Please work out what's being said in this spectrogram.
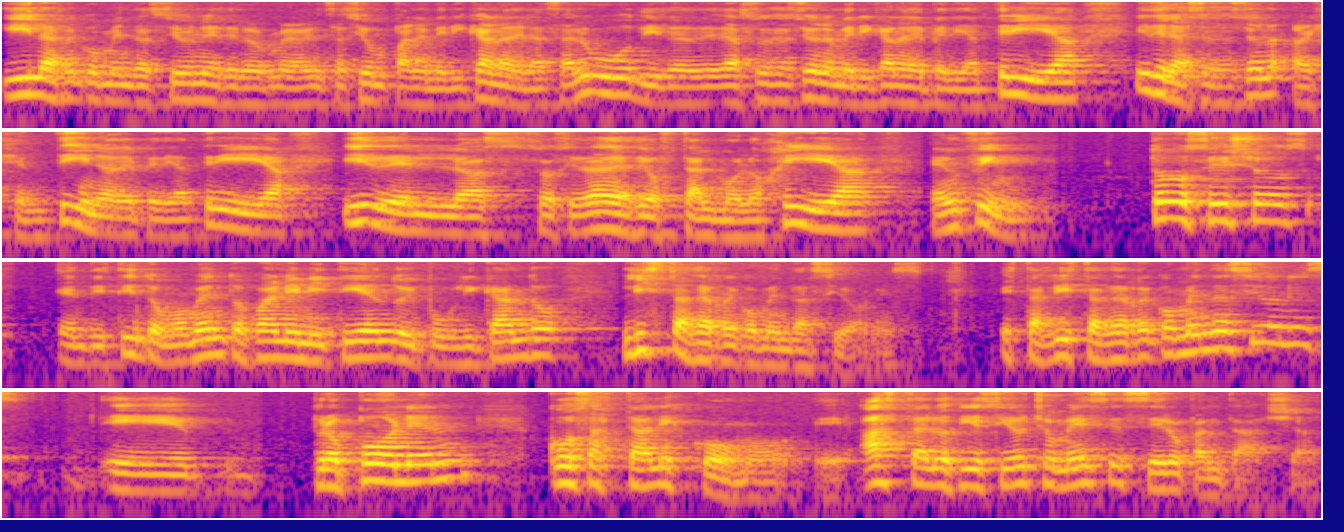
y las recomendaciones de la Organización Panamericana de la Salud y de, la Asociación Americana de Pediatría y de la Asociación Argentina de Pediatría y de las sociedades de oftalmología, en fin, todos ellos en distintos momentos van emitiendo y publicando listas de recomendaciones. Estas listas de recomendaciones eh, proponen cosas tales como eh, hasta los 18 meses cero pantalla,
